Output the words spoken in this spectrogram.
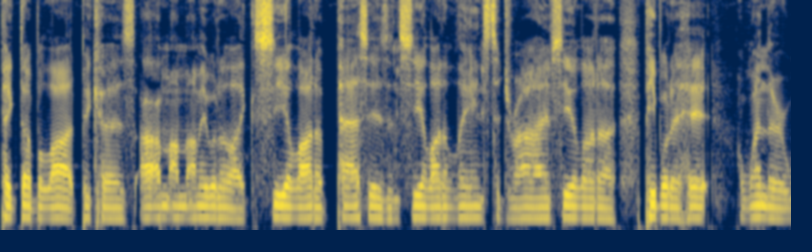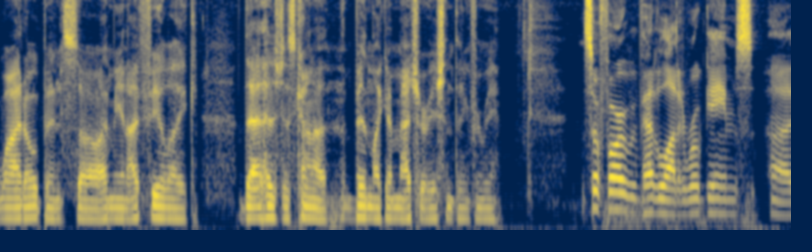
picked up a lot because I'm, I'm I'm able to like see a lot of passes and see a lot of lanes to drive, see a lot of people to hit when they're wide open. So I mean, I feel like that has just kind of been like a maturation thing for me. So far, we've had a lot of road games, uh,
